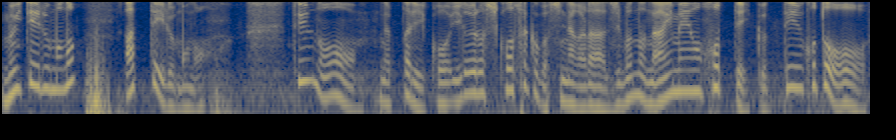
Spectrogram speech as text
う、向いているもの合っているものっていうのを、やっぱりこう、いろいろ試行錯誤しながら自分の内面を掘っていくっていうことを、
